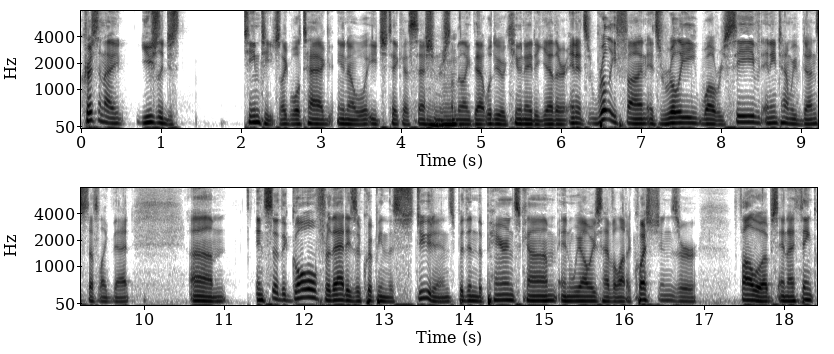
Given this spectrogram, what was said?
Chris and I usually just team teach. Like we'll tag, you know, we'll each take a session or Mhm. something like that. We'll do a Q and A together, and it's really fun. It's really well received. Anytime we've done stuff like that, um, and so the goal for that is equipping the students, but then the parents come, and we always have a lot of questions or follow ups. And I think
